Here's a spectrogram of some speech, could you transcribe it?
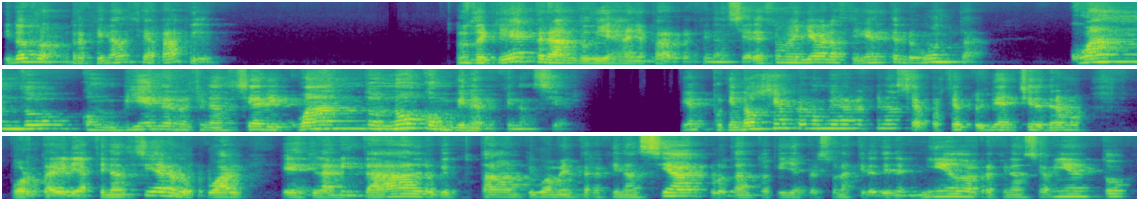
Y el otro, refinancia rápido. No se quede esperando 10 años para refinanciar. Eso me lleva a la siguiente pregunta. ¿Cuándo conviene refinanciar y cuándo no conviene refinanciar? Porque no siempre conviene refinanciar. Por cierto, hoy día en Chile tenemos portabilidad financiera, lo cual es la mitad de lo que costaba antiguamente refinanciar, por lo tanto, aquellas personas que le tienen miedo al refinanciamiento,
